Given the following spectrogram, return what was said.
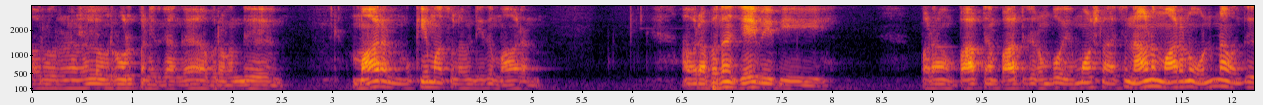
அவர் ஒரு நல்ல ஒரு ரோல் பண்ணியிருக்காங்க. அப்புறம் வந்து மாறன் முக்கியமாக சொல்ல வேண்டியது மாறன். அவர் அப்போ தான் ஜேபிபி படம் பார்த்தேன். பார்த்துட்டு ரொம்ப எமோஷனல் ஆச்சு. நானும் மாறனும் ஒன்றா வந்து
